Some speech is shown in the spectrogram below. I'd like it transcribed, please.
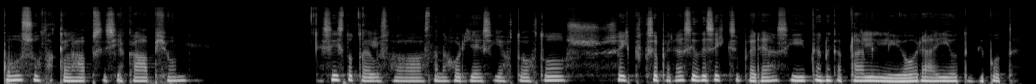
πόσο θα κλάψεις για κάποιον, εσύ στο τέλος θα στεναχωριέσαι γι' αυτό, αυτός σε έχει ξεπεράσει ή δεν σε έχει ξεπεράσει ή ήταν κατάλληλη η ώρα ή οτιδήποτε.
